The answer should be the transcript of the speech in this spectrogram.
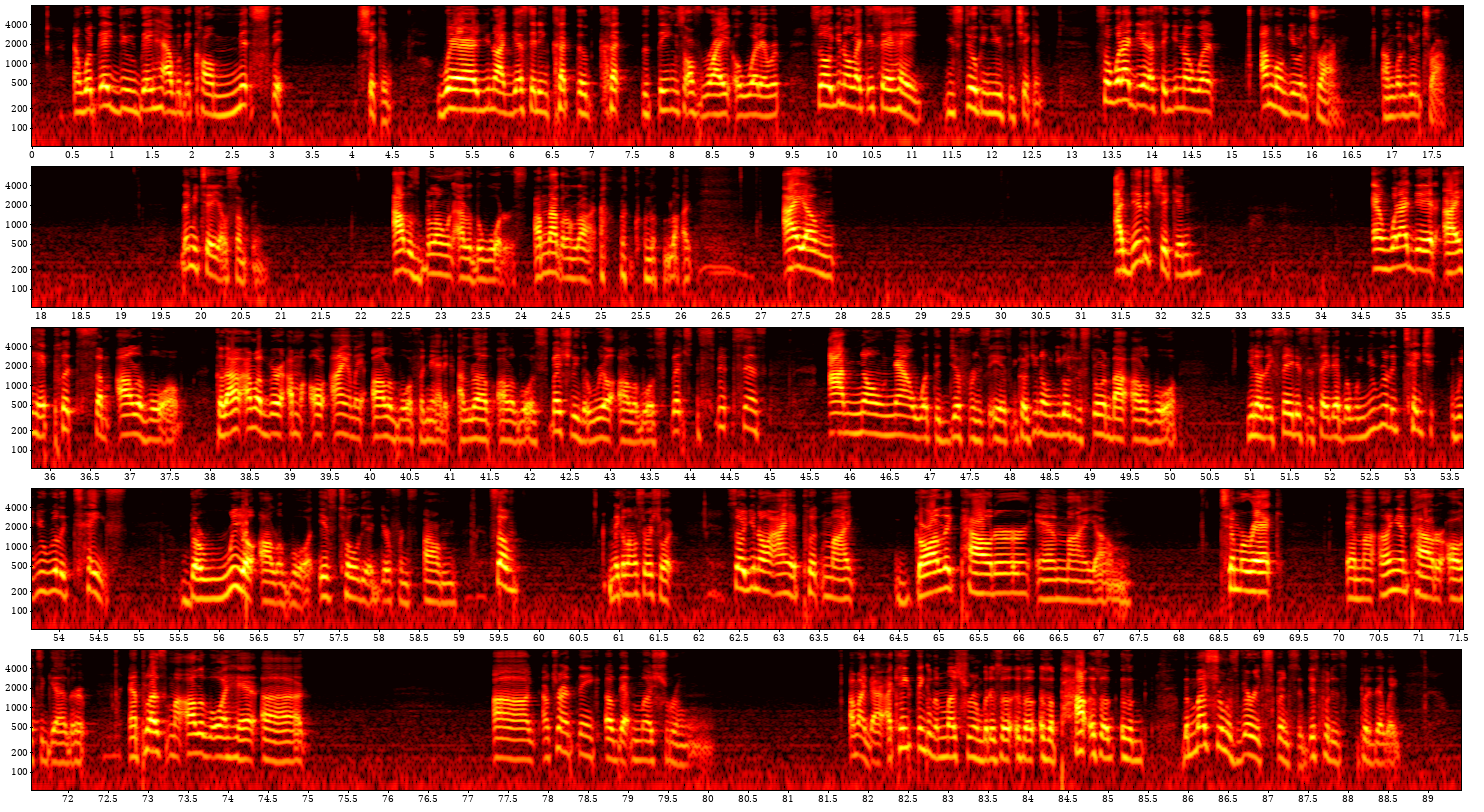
and what they do, they have what they call misfit chicken, where you know I guess they didn't cut the cut the things off right or whatever. So, you know, like they say, hey, you still can use the chicken. So what I did, I said, you know what? I'm going to give it a try. I'm going to give it a try. Let me tell y'all something. I was blown out of the waters. I'm not going to lie. I'm not going to lie. I um I did the chicken and what I did, I had put some olive oil because I'm a very I'm a, I am a olive oil fanatic. I love olive oil, especially the real olive oil. Since I've known now what the difference is, because you know when you go to the store and buy olive oil, you know they say this and say that, but when you really taste when you really taste the real olive oil, it's totally a difference. Um, so make a long story short, so you know I had put my garlic powder and my um, turmeric and my onion powder all together. And plus my olive oil had, uh, uh, I'm trying to think of that mushroom. Oh my God, I can't think of the mushroom, but it's a, it's a, it's a, pow- it's a, it's a, the mushroom is very expensive. Just put it, put it that way.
